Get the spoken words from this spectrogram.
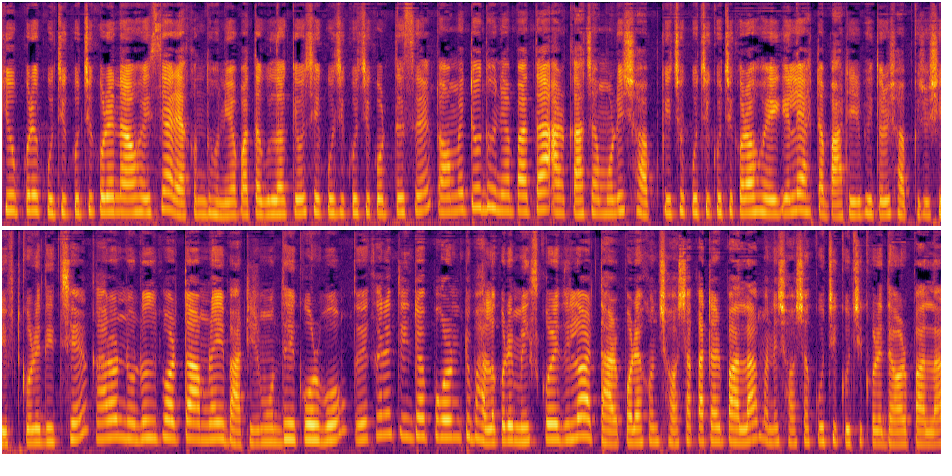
কিউব করে কুচি কুচি করে নেওয়া হয়েছে, আর এখন ধনিয়া পাতা গুলাকেও সে কুচি কুচি করতেছে। টমেটো, ধনিয়া পাতা আর কাঁচামরিচ সবকিছু কুচি কুচি করা হয়ে গেলে একটা বাটির ভিতরে সবকিছু শিফট করে দিচ্ছে। কারণ নুডলস ভর্তা আমরা এই বাটির মধ্যেই করব। তো এখানে তিনটা উপকরণ একটু ভালো করে মিক্স করে দিল, আর তারপর এখন শশা কাটার পালা মানে শশা কুচি কুচি করে দেওয়ার পালা।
